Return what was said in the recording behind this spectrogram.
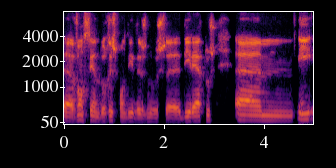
uh, vão sendo respondidas nos uh, diretos, um, e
